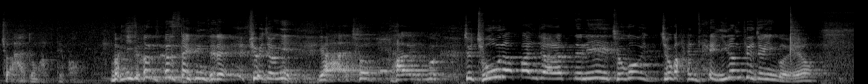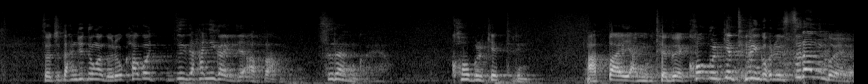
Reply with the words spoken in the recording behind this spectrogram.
저 아동학대범. 막 이런 선생님들의 표정이 야저 뭐, 저 좋은 아빠인 줄 알았더니 저거 저거 안 돼 이런 표정인 거예요. 그래서 저도 한 주 동안 노력하고 하니까 이제 아빠 쓰라는 거예요. 컵을 깨뜨린 아빠의 양육 태도에 컵을 깨뜨린 거를 쓰라는 거예요.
